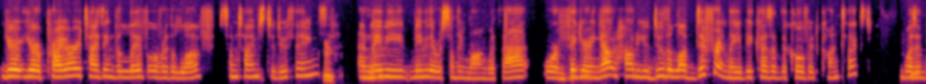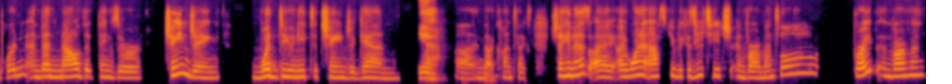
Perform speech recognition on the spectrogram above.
you're you're prioritizing the live over the love sometimes to do things mm-hmm. And maybe maybe there was something wrong with that or mm-hmm. figuring out how do you do the love differently because of the covid context mm-hmm. was important and then now that things are changing what do you need to change again yeah uh, in that context shahinaz i i want to ask you because you teach environmental right environment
